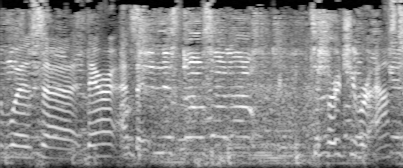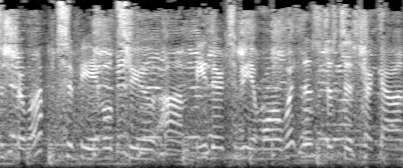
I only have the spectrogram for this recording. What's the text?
was uh, there as the clergy were asked to show up to be able to um, be there to be a moral witness, just to check on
